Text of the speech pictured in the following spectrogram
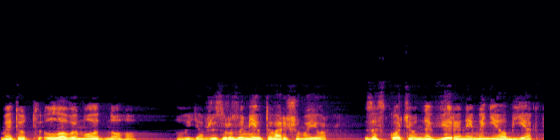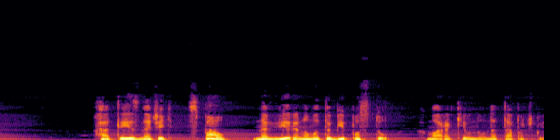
Ми тут ловимо одного. О, я вже зрозумів, товаришу майор. Заскочив на ввірений мені об'єкт. А ти, значить, спав на ввіреному тобі посту, Хмара кивнув на тапочку.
